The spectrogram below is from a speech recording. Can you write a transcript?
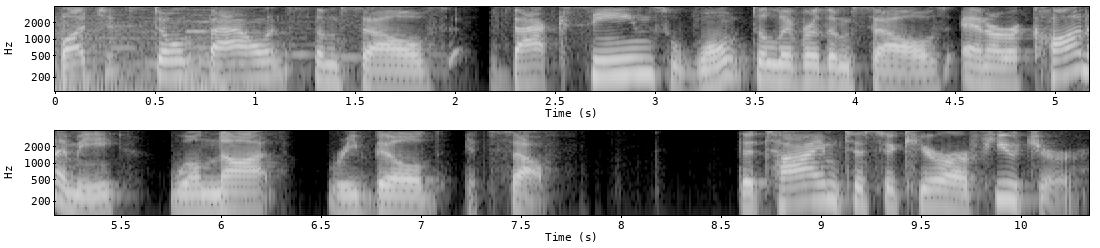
Budgets don't balance themselves, vaccines won't deliver themselves, and our economy will not rebuild itself. The time to secure our future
